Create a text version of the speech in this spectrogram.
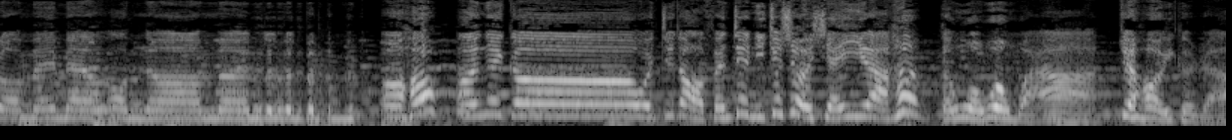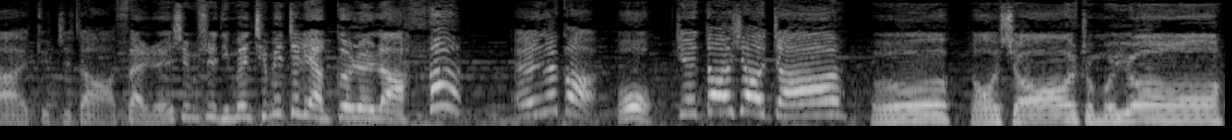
哎呀，那个妹妹，我们哦好啊，那个我知道，反正你就是有嫌疑了。哼，等我问完啊，最后一个人啊，就知道犯人是不是你们前面这两个人了。哼。哎，那个哦，剪刀校长，呃，大侠怎么样啊？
